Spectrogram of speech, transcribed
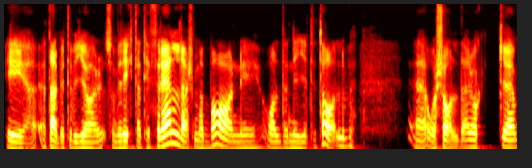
är ett arbete vi gör som vi riktar till föräldrar som har barn i åldern 9 till 12 eh, års ålder. Och eh,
